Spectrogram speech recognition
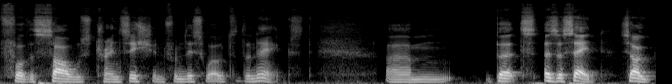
for the soul's transition from this world to the next. Um, but as I said, so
